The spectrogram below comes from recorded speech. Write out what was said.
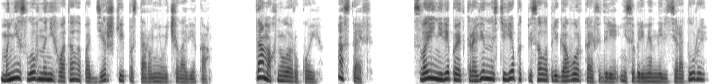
Мне словно не хватало поддержки постороннего человека. Та махнула рукой. Оставь. Своей нелепой откровенностью я подписала приговор кафедре несовременной литературы,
